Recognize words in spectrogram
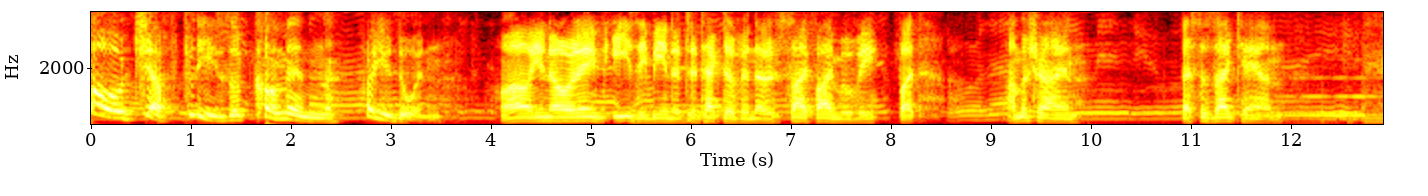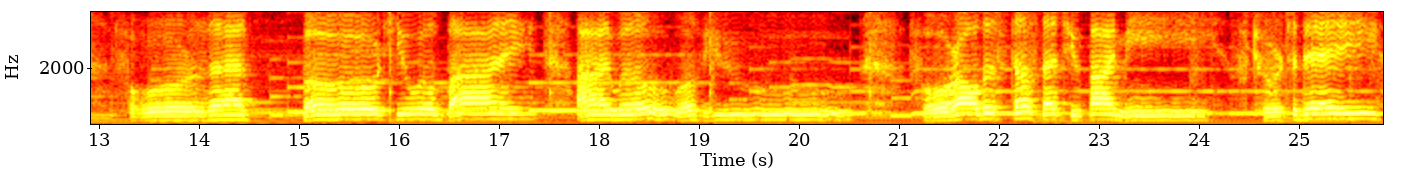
Oh, Jeff, please uh, come in. How you doing? Well, you know, it ain't easy being a detective in a sci-fi movie, but I'm a trying. Best as I can. For that boat you will buy, I will love you. For all the stuff that you buy me, tour today.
